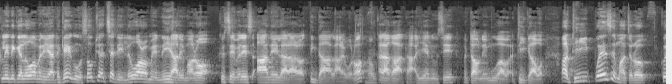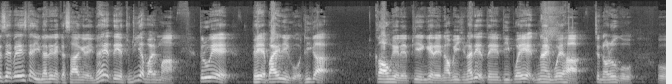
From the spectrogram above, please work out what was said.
clinical လောက်ရမယ့်နေရာတကယ်ကိုဆုံးဖြတ်ချက်တွေလောက်ရမယ့်နေရာတွေမှာတော့ Crystal Palace အားနေလာတာတော့တိတာလာတယ်ပေါ့နော်အဲ့ဒါကဒါအရင်လူစီမတောင်းနေမှုကပါအဓိကပေါ့အဲ့တော့ဒီပွဲစဉ်မှာကျွန်တော်တို့ Crystal Palace နဲ့ United နဲ့ကစားခဲ့တယ် United အသင်းရဲ့ဒုတိယပိုင်းမှာသူတို့ရဲ့ဘယ်အပိုင်းတွေကိုအဓိကကောင်းခဲ့တယ်ပြင်ခဲ့တယ်နောက်ပြီး United အသင်းဒီပွဲရဲ့နိုင်ပွဲဟာကျွန်တော်တို့ကိုဟို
